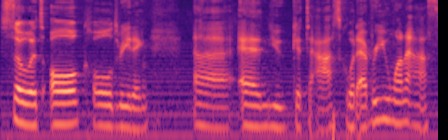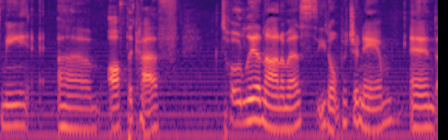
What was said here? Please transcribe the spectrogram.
So it's all cold reading. Uh, and you get to ask whatever you want to ask me um, off the cuff, totally anonymous. You don't put your name. And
